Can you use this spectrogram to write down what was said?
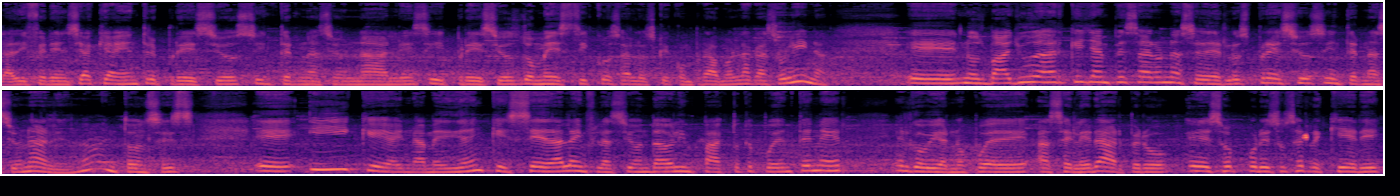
la diferencia que hay entre precios internacionales y precios domésticos a los que compramos la gasolina. Eh, nos va a ayudar que ya empezaron a ceder los precios internacionales, ¿no? Entonces, eh, y que en la medida en que ceda la inflación, dado el impacto que pueden tener, el gobierno puede acelerar, pero eso, por eso se requiere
